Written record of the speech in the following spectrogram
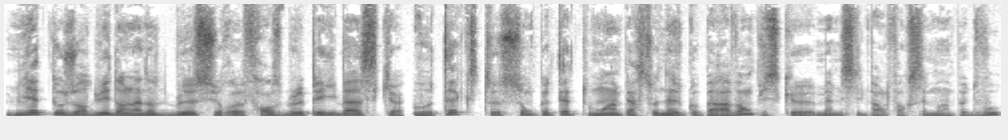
Miette, aujourd'hui dans la note bleue sur France Bleu Pays Basque, vos textes sont peut-être moins personnels qu'auparavant, puisque même s'ils parlent forcément un peu de vous,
